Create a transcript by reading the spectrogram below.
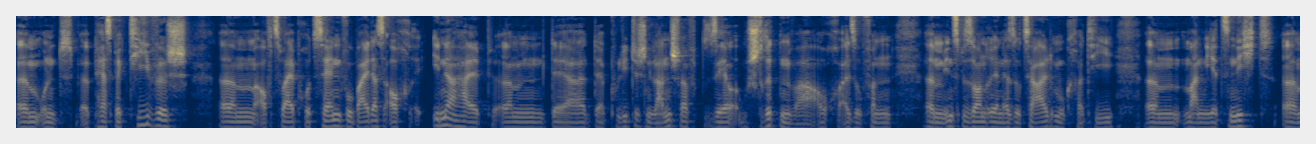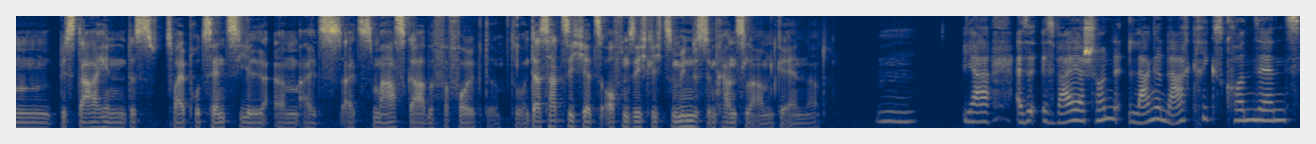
ähm, und äh, perspektivisch ähm, auf zwei Prozent, wobei das auch innerhalb ähm, der, der politischen Landschaft sehr umstritten war, auch also von ähm, insbesondere in der Sozialdemokratie ähm, man jetzt nicht ähm, bis dahin das zwei Prozent Ziel ähm, als als Maßgabe verfolgte. So und das hat sich jetzt offensichtlich zumindest im Kanzleramt geändert. Mhm. Ja, also es war ja schon lange Nachkriegskonsens,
